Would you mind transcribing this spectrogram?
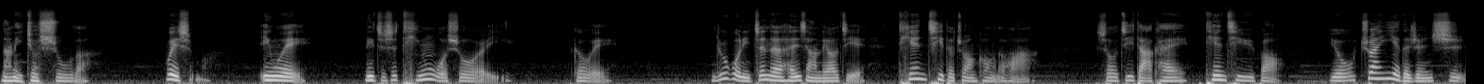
那你就输了。为什么？因为你只是听我说而已。各位，如果你真的很想了解天气的状况的话，手机打开天气预报，由专业的人士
